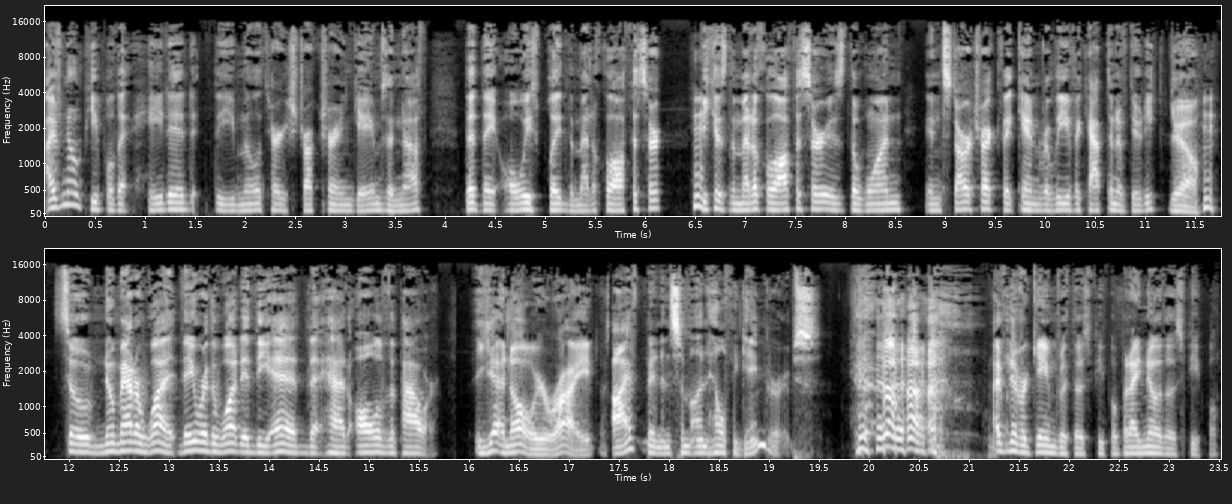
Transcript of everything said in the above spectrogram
I've known people that hated the military structure in games enough that they always played the medical officer hmm. because the medical officer is the one in Star Trek that can relieve a captain of duty. Yeah. Hmm. So no matter what, they were the one in the end that had all of the power. yeah, no, you're right. I've been in some unhealthy game groups. I've never gamed with those people, but I know those people.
